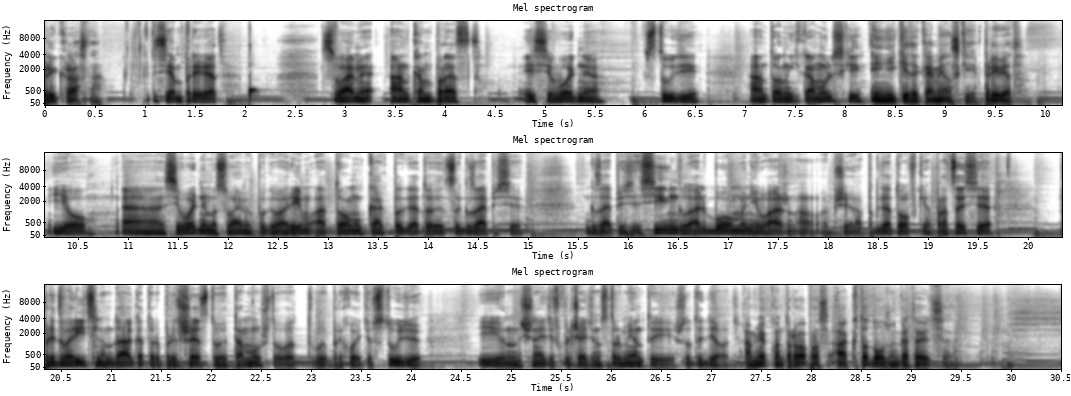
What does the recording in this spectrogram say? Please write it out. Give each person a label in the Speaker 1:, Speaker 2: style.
Speaker 1: Прекрасно.
Speaker 2: Всем привет. С вами Uncompressed. И сегодня в студии Антон Якомульский.
Speaker 1: И Никита Каменский. Привет.
Speaker 2: Йоу. Э, сегодня мы с вами поговорим о том, как подготовиться к записи к записи сингла, альбома, неважно, вообще о подготовке, о процессе предварительном, да, который предшествует тому, что вот вы приходите в студию и начинаете включать инструменты и что-то делать.
Speaker 1: А у меня контрвопрос. А кто должен готовиться?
